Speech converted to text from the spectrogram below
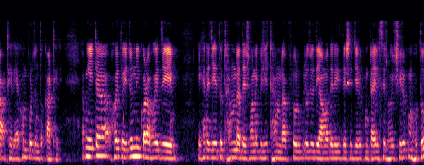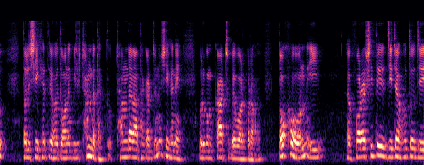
কাঠের, এখন পর্যন্ত কাঠের। এবং এটা হয়তো এই জন্যই করা হয় যে, এখানে যেহেতু ঠান্ডা দেশ, অনেক বেশি ঠান্ডা, ফ্লোরগুলো যদি আমাদের এই দেশে যেরকম টাইলসের হয় সেরকম হতো, তাহলে সেই ক্ষেত্রে হয়তো অনেক বেশি ঠান্ডা থাকতো। ঠান্ডা না থাকার জন্য সেখানে ওরকম কাঠ ব্যবহার করা হয়। তখন এই ফরাসিতে যেটা হতো যে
